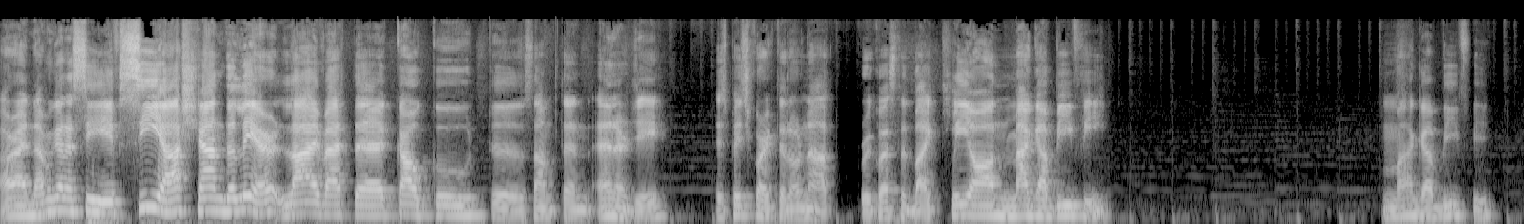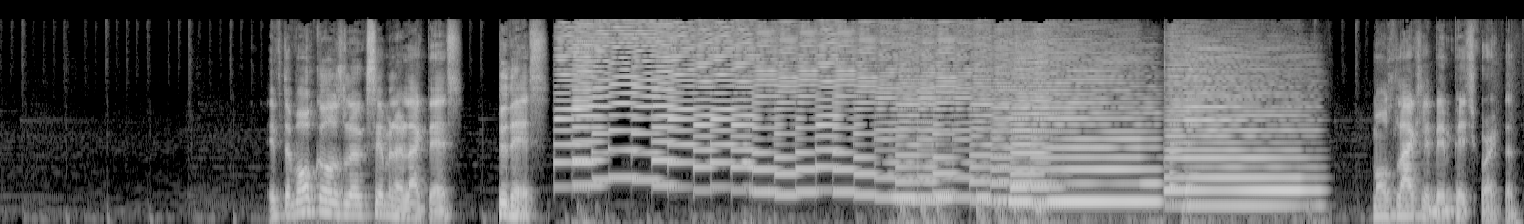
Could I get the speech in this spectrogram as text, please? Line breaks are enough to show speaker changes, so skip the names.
All right, now we're gonna see if Sia Chandelier live at the Kauku uh, something energy is pitch corrected or not. Requested by Cleon Magabeefy. Magabeefy. If the vocals look similar like this to this. most likely been pitch corrected.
